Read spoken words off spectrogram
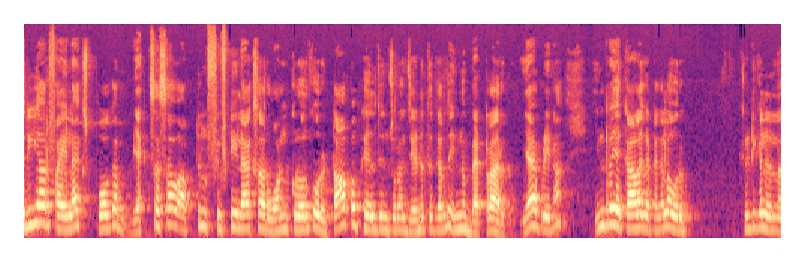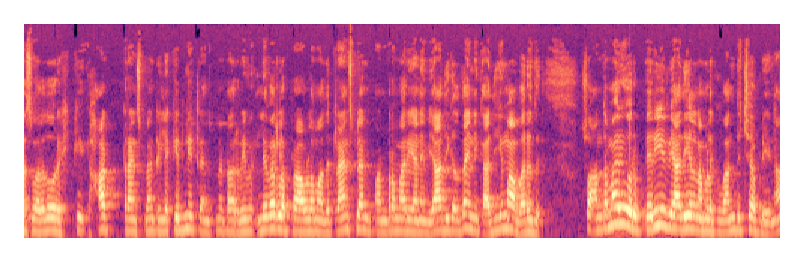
த்ரீ ஆர் ஃபைவ் லேக்ஸ் போக எக்ஸஸாக up till fifty lakhs or one க்ரோருக்கு ஒரு டாப் அப் ஹெல்த் இன்சூரன்ஸ் எடுத்துக்கிறது இன்னும் பெட்டராக இருக்கும். ஏன் அப்படின்னா இன்றைய காலகட்டங்களில் ஒரு கிரிட்டிக்கல் இல்னஸ் வருது ஒரு ஹார்ட் டிரான்ஸ்பிளான்ட் இல்லை கிட்னி டிரான்ஸ்பிளான்ட் ஆர் லிவரில் ப்ராப்ளம் அது டிரான்ஸ்பிளான்ட் பண்ணுற மாதிரியான வியாதிகள் தான் இன்றைக்கி அதிகமாக வருது. ஸோ அந்த மாதிரி ஒரு பெரிய வியாதிகள் நம்மளுக்கு வந்துச்சு அப்படின்னா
